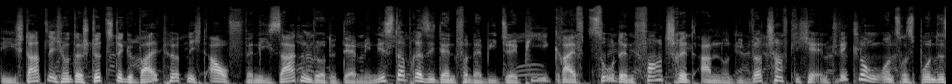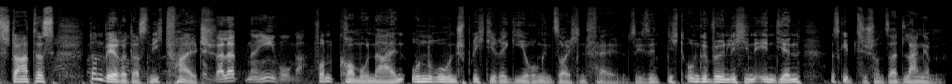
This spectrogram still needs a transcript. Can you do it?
Die staatlich unterstützte Gewalt hört nicht auf. Wenn ich sagen würde, der Ministerpräsident von der BJP greift so den Fortschritt an und die wirtschaftliche Entwicklung unseres Bundesstaates, dann wäre das nicht falsch. Von kommunalen Unruhen spricht die Regierung in solchen Fällen. Sie sind nicht ungewöhnlich in Indien, es gibt sie schon seit langem.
